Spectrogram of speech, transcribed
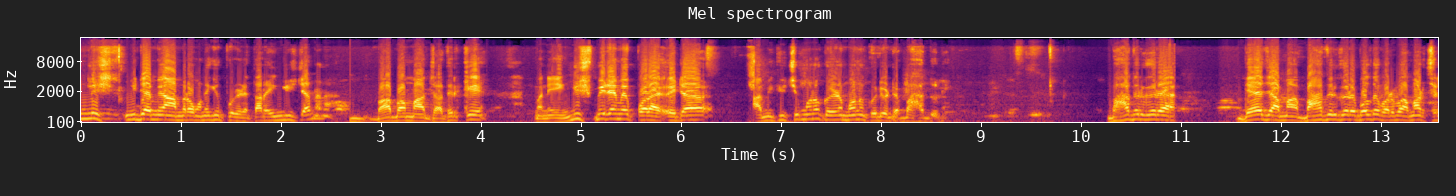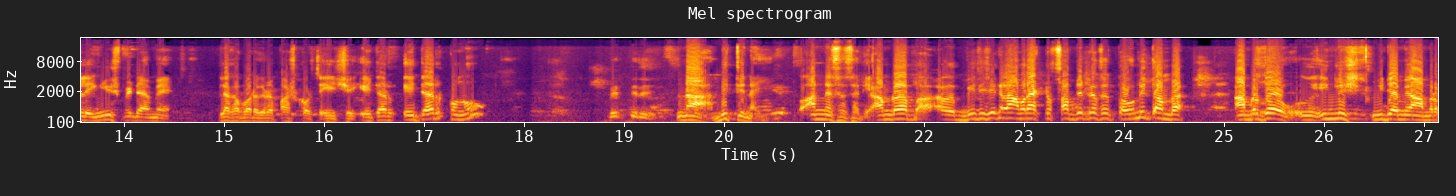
ইংলিশ মিডিয়ামে আমরা অনেকে পড়ি না তারা ইংলিশ জানে না। বাবা মা যাদেরকে মানে ইংলিশ মিডিয়ামে পড়ায় এটা আমি কিছু মনে করি না মনে করি ওটা বাহাদুরি। বাহাদুর করে দেয় যে আমার বাহাদুর করে বলতে পারব আমার ছেলে ইংলিশ মিডিয়ামে লেখাপড়া করে পাশ করছে এই সেই এটার এটার কোনো না ভিত্তি নাই আননেসেসারি আমরা বিদেশে গেলে আমরা একটা সাবজেক্ট আছে তখনই তো আমরা আমরা তো ইংলিশ মিডিয়ামে আমরা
